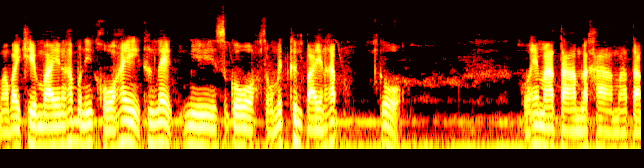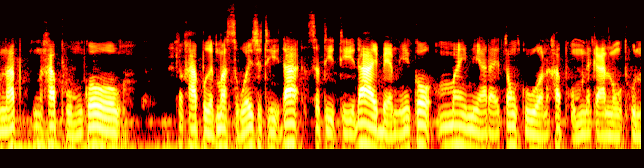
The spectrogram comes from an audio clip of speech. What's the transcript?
มาไวเค็มไวนะครับ วันนี้ขอให้ครึ่งแรกมีสกอร์สองเม็ดขึ้นไปนะครับ ก็ ขอให้มาตามราคามาตามนัดนะครับ ผมก็ราคาเปิดมาสวยสถิติได้สถิติได้แบบนี้ก็ไม่มีอะไรต้องกลัวนะครับ ผมในการลงทุน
